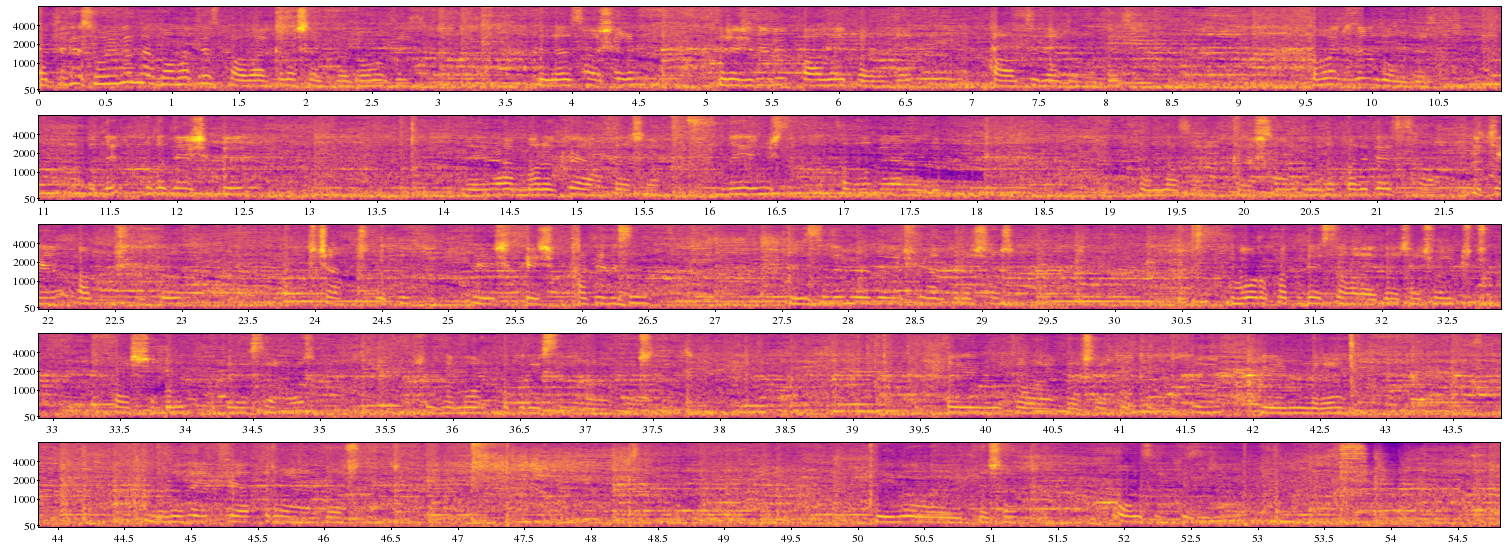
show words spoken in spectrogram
Patates uygun da domates pahalı arkadaşlar domates. Nedense aşırı derecede bir pahalılık var burada. 6 lira domates. Ama güzel domates. Bu da, bu da değişik bir meyve. Marokko arkadaşlar. Bunu yemiştim. Tadını beğenmedim. Ondan sonra arkadaşlar burada patates var. 2.69 3.69 değişik değişik patatesin cinsine göre değişiyor arkadaşlar. Mor patates de var arkadaşlar. Şöyle küçük haşlamalı patatesler var. Şurada mor patatesler var arkadaşlar. Burada yumurta var arkadaşlar. 30'lusu 20 lira. Burada da et fiyatları var arkadaşlar. Kıyma var arkadaşlar. 18 lira.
